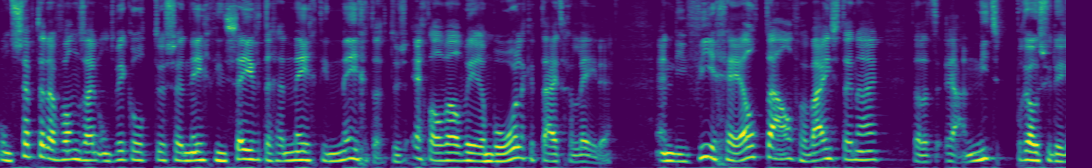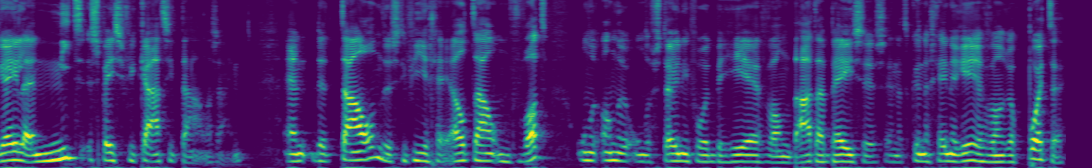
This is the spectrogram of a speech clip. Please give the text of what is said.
Concepten daarvan zijn ontwikkeld tussen 1970 en 1990, dus echt al wel weer een behoorlijke tijd geleden. En die 4GL-taal verwijst ernaar dat het ja, niet procedurele en niet specificatietalen zijn. En de taal, dus die 4GL-taal, omvat onder andere ondersteuning voor het beheer van databases en het kunnen genereren van rapporten,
